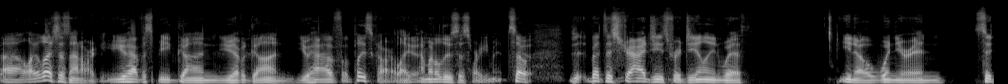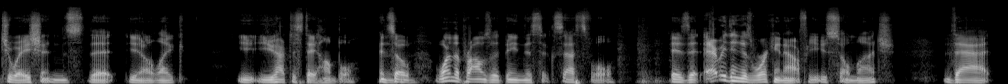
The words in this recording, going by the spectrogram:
Uh, like, let's just not argue. You have a speed gun. You have a gun. You have a police car. Like, Yeah. I'm going to lose this argument. So, but the strategies for dealing with, you know, when you're in situations that you know, like, you you have to stay humble. And so, Mhm. one of the problems with being this successful is that everything is working out for you so much that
